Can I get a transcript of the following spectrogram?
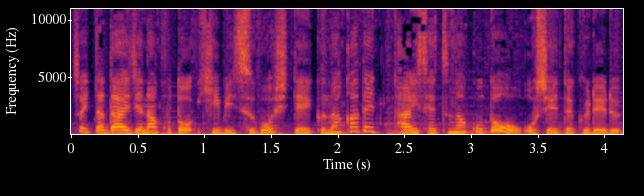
そういった大事なこと日々過ごしていく中で大切なことを教えてくれる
